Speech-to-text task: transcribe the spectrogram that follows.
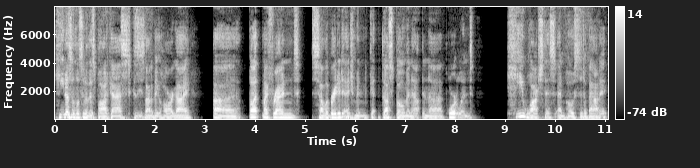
he doesn't listen to this podcast because he's not a big horror guy. Uh, but my friend celebrated edgeman Gus Bowman out in uh, Portland. He watched this and posted about it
